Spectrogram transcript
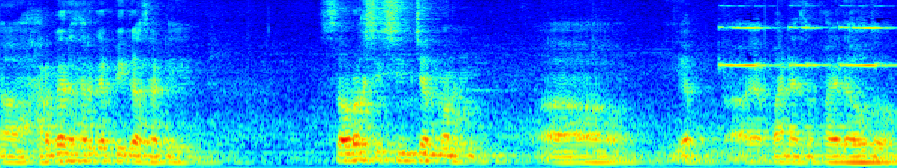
हरभऱ्यासारख्या पिकासाठी. संरक्षित सिंचन म्हणून या या पाण्याचा फायदा होतो.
